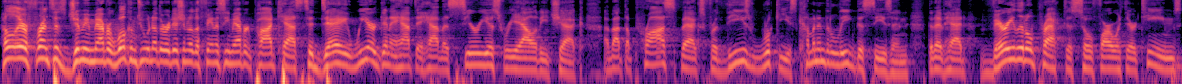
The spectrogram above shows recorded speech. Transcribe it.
Hello there, friends. It's Jimmy Maverick. Welcome to another edition of the Fantasy Maverick podcast. Today, we are going to have to have a serious reality check about the prospects for these rookies coming into the league this season that have had very little practice so far with their teams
